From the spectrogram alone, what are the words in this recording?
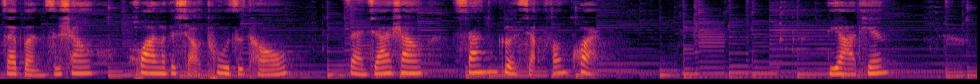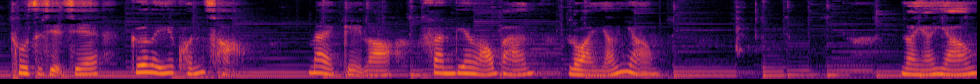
在本子上画了个小兔子头，再加上三个小方块。第二天，兔子姐姐割了一捆草，卖给了饭店老板暖羊羊。暖洋洋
